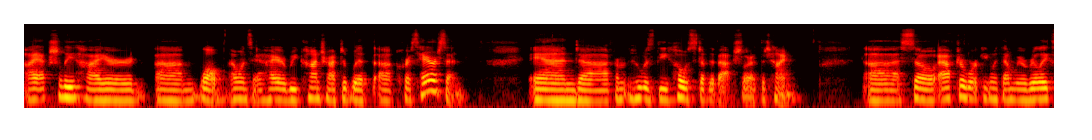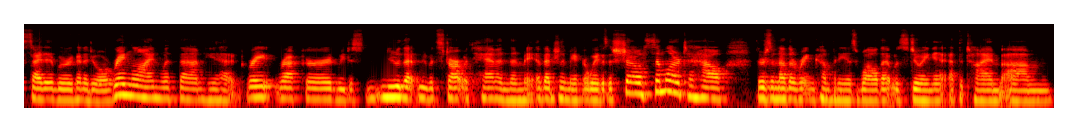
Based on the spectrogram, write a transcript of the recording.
i actually hired um, well i won't say i hired we contracted with uh, chris harrison and uh, from who was the host of the bachelor at the time uh, so after working with them, we were really excited. We were going to do a ring line with them. He had a great record. We just knew that we would start with him and then eventually make our way to the show, similar to how there's another ring company as well that was doing it at the time. Um,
